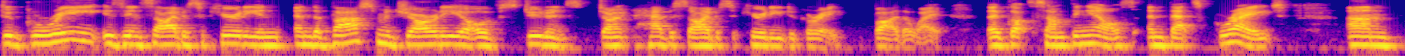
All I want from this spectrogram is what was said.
degree is in cybersecurity and, and the vast majority of students don't have a cybersecurity degree by the way they've got something else and that's great. Um,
